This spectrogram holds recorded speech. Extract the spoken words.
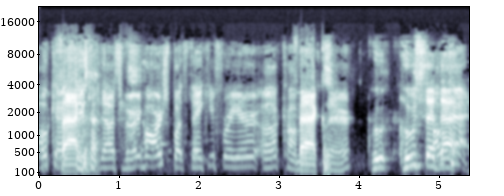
Okay, Facts. thank that's very harsh, but thank you for your uh, comment Facts. there. who who said Okay, that?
